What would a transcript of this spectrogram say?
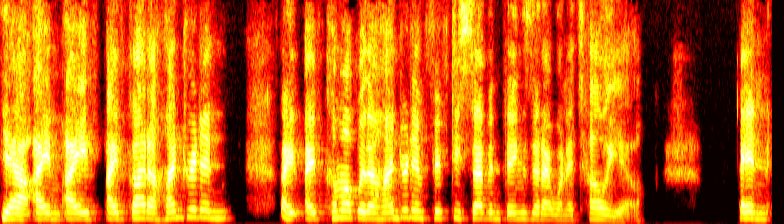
yeah i'm i've i've got a hundred and I, i've come up with 157 things that i want to tell you and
